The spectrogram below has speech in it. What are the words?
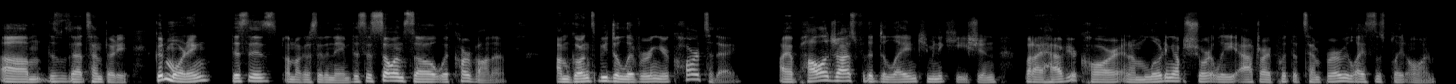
um, this was at 10:30. Good morning. This is I'm not going to say the name. This is so and so with Carvana. I'm going to be delivering your car today. I apologize for the delay in communication, but I have your car and I'm loading up shortly after I put the temporary license plate on.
